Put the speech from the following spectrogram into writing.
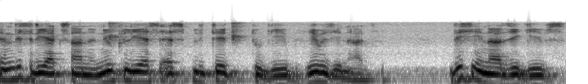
In this reaction, nucleus is splitted to give huge energy. This energy gives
